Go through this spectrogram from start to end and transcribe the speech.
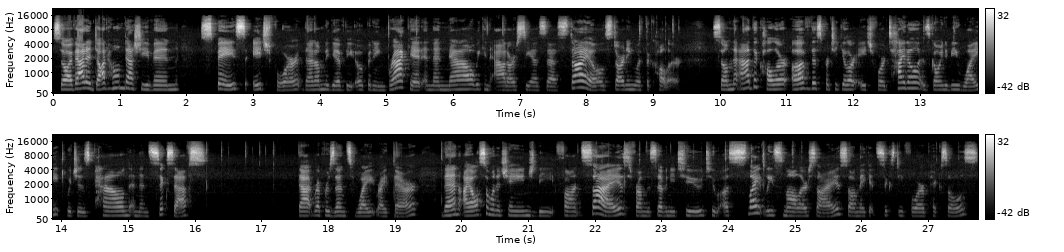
So I've added .home-even space H4, then I'm going to give the opening bracket, and then now we can add our CSS styles starting with the color. So I'm going to add the color of this particular H4 title is going to be white, which is pound and then six Fs. That represents white right there. Then I also want to change the font size from the 72 to a slightly smaller size, so I'll make it 64 pixels.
